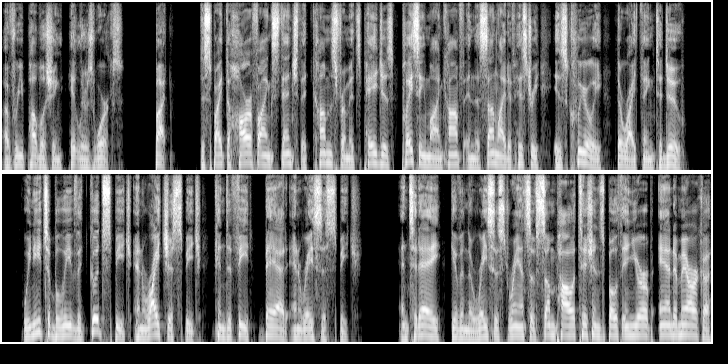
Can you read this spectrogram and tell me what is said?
of republishing Hitler's works. But despite the horrifying stench that comes from its pages, placing Mein Kampf in the sunlight of history is clearly the right thing to do. We need to believe that good speech and righteous speech can defeat bad and racist speech. And today, given the racist rants of some politicians both in Europe and America,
